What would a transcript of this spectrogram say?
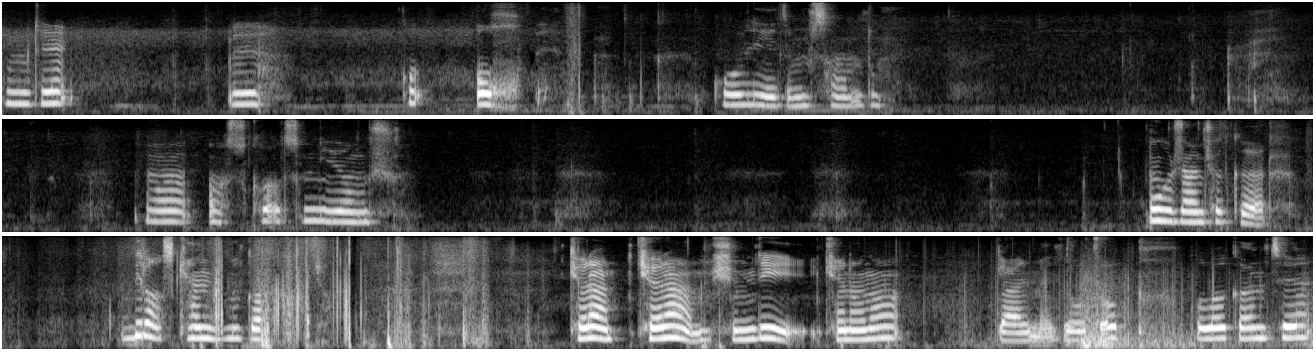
Şimdi e, oh be. Gol yedim sandım. Ama az kalsın yiyormuş. Uğurcan Çakır. Biraz kendimi kapatacağım. Kerem, Kerem. Şimdi Kenan'a gelmedi o top. Olakante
